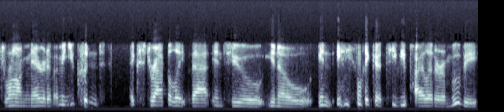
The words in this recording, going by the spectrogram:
strong narrative. I mean, you couldn't extrapolate that into you know in, in like a TV pilot or a movie.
